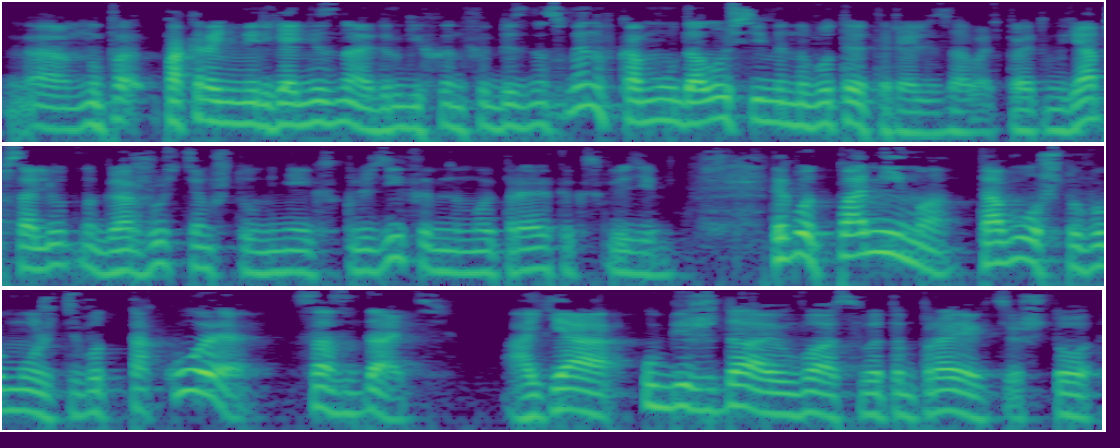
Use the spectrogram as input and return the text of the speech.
ну, по, по крайней мере, я не знаю других инфобизнесменов, кому удалось именно вот это реализовать. Поэтому я абсолютно горжусь тем, что у меня эксклюзив, именно мой проект эксклюзивный. Так вот, помимо того, что вы можете вот такое создать, а я убеждаю вас в этом проекте, что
